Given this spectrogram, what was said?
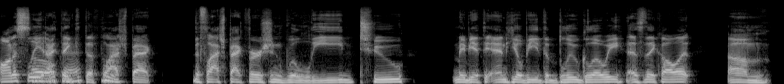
Honestly, oh, okay. I think the flashback the flashback version will lead to maybe at the end he'll be the blue glowy as they call it um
